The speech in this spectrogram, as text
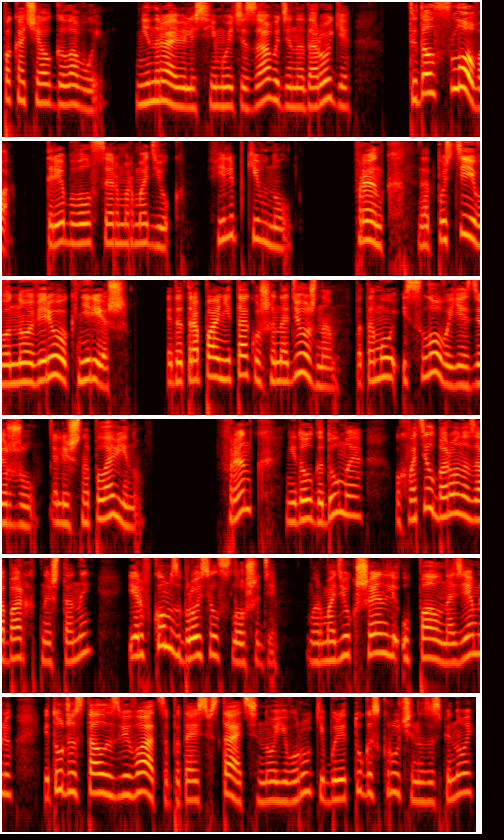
покачал головой. Не нравились ему эти заводи на дороге. «Ты дал слово!» – требовал сэр Мармадюк. Филипп кивнул. «Фрэнк, отпусти его, но веревок не режь. Эта тропа не так уж и надежна, потому и слово я сдержу, лишь наполовину». Фрэнк, недолго думая, ухватил барона за бархатные штаны и рывком сбросил с лошади. Мармадюк Шенли упал на землю и тут же стал извиваться, пытаясь встать, но его руки были туго скручены за спиной,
